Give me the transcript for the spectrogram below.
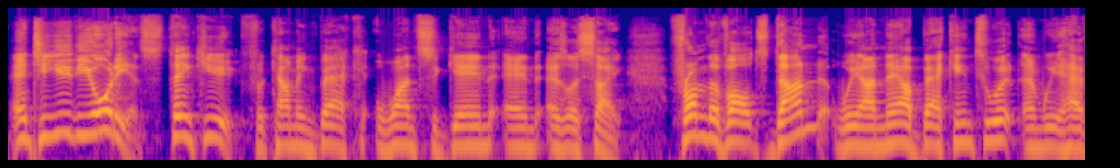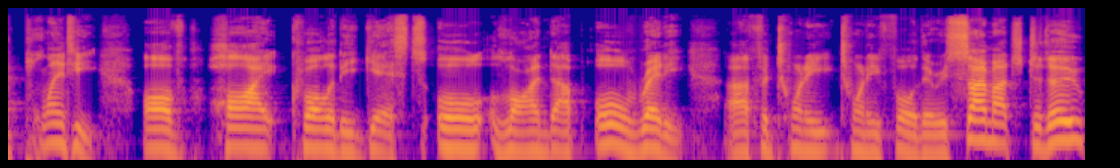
And to you, the audience, thank you for coming back once again. And as I say, from the vaults done, we are now back into it, and we have plenty of high quality guests all lined up, already uh, for 2024. There is so much to do.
